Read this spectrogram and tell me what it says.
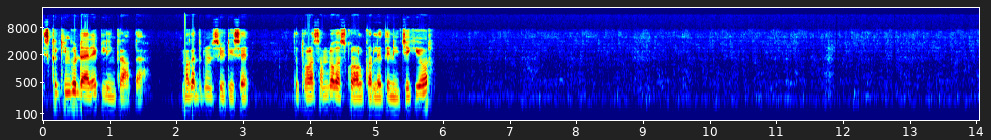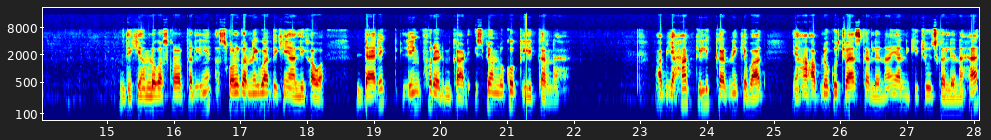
इसका क्योंकि डायरेक्ट लिंक आता है मगध यूनिवर्सिटी से। तो थोड़ा सा हम लोग स्क्रॉल कर लेते नीचे की ओर। देखिए हम लोग स्क्रॉल कर लिए स्क्रॉल करने के बाद देखिए यहाँ लिखा हुआ direct link for admit card इस पर हम लोग को क्लिक करना है। अब यहाँ क्लिक करने के बाद यहाँ आप लोग को चॉइस कर लेना है, यानी कि चूज़ कर लेना है।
